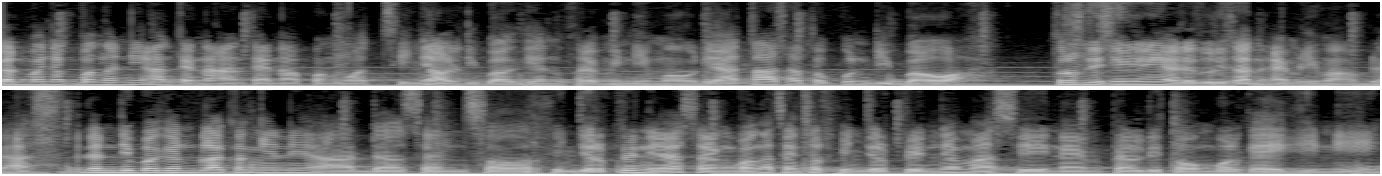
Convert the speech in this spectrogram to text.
dan banyak banget nih antena antena penguat sinyal di bagian frame ini mau di atas ataupun di bawah Terus di sini ada tulisan M15 dan di bagian belakangnya nih ada sensor fingerprint ya. Sayang banget sensor fingerprintnya masih nempel di tombol kayak gini.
